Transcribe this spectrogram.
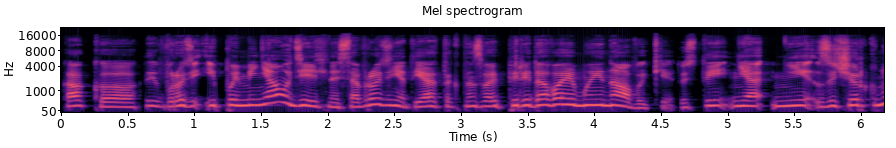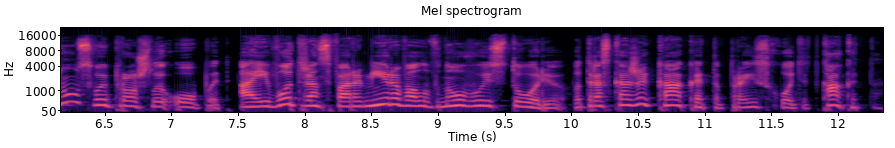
как э, ты вроде и поменял деятельность, а вроде нет, я так называю передаваемые навыки. То есть ты не, не зачеркнул свой прошлый опыт, а его трансформировал в новую историю. Вот расскажи, как это происходит, как это?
